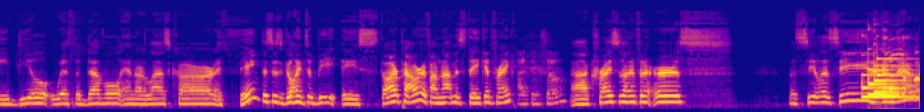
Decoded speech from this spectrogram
A deal with the devil. And our last card. I think this is going to be a star power, if I'm not mistaken, Frank. I think so. Uh, Crisis on Infinite Earths. Let's see, let's see. And there.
